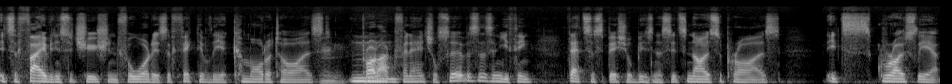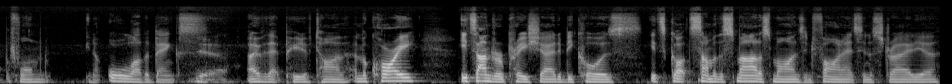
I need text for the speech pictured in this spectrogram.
It's a favoured institution for what is effectively a commoditised mm. mm. product, financial services, and you think that's a special business. It's no surprise. It's grossly outperformed, you know, all other banks Yeah. over that period of time. And Macquarie, it's underappreciated because it's got some of the smartest minds in finance in Australia.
